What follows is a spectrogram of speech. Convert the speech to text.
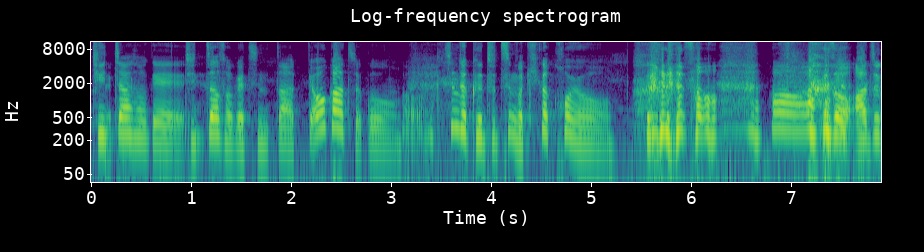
뒷좌석에 뒷좌석에 진짜 껴가지고 어, 심지어 그 두 친구가 키가 커요. 그래서 아, 그래서 아주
